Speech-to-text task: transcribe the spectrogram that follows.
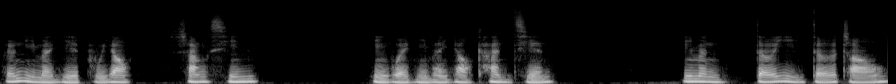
而你们也不要伤心，因为你们要看见。你们得以得着，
